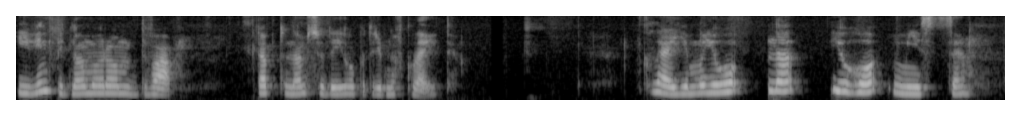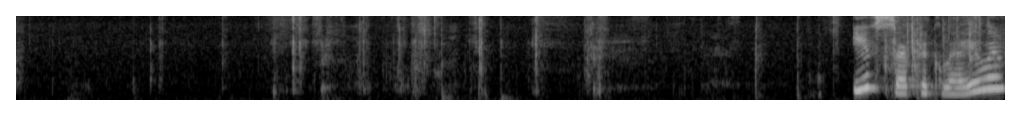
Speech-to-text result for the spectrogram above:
І він під номером 2. Тобто нам сюди його потрібно вклеїти. Клеїмо його на його місце. І все приклеїли.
